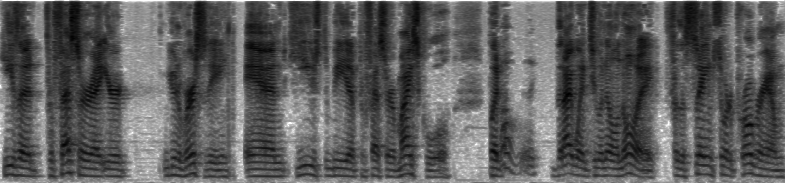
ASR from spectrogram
he's a professor at your university, and he used to be a professor at my school, but Oh, really? that I went to in Illinois for the same sort of program.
